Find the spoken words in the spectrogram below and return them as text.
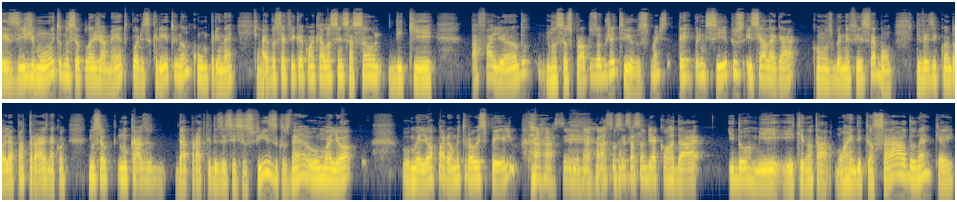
exige muito no seu planejamento por escrito e não cumpre, né? Sim. Aí você fica com aquela sensação de que tá falhando nos seus próprios objetivos. Mas ter princípios e se alegar com os benefícios é bom. De vez em quando olhar para trás, né? No, seu, no caso da prática de exercícios físicos, né? O melhor, o melhor parâmetro é o espelho. A sua sensação de acordar e dormir e que não tá morrendo de cansado, né? Que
